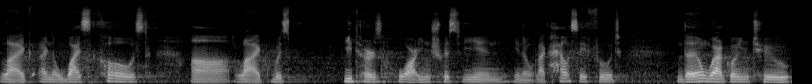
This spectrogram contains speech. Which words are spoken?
like you the West Coast, uh, like with eaters who are interested in you know, like healthy food, then we are going to,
